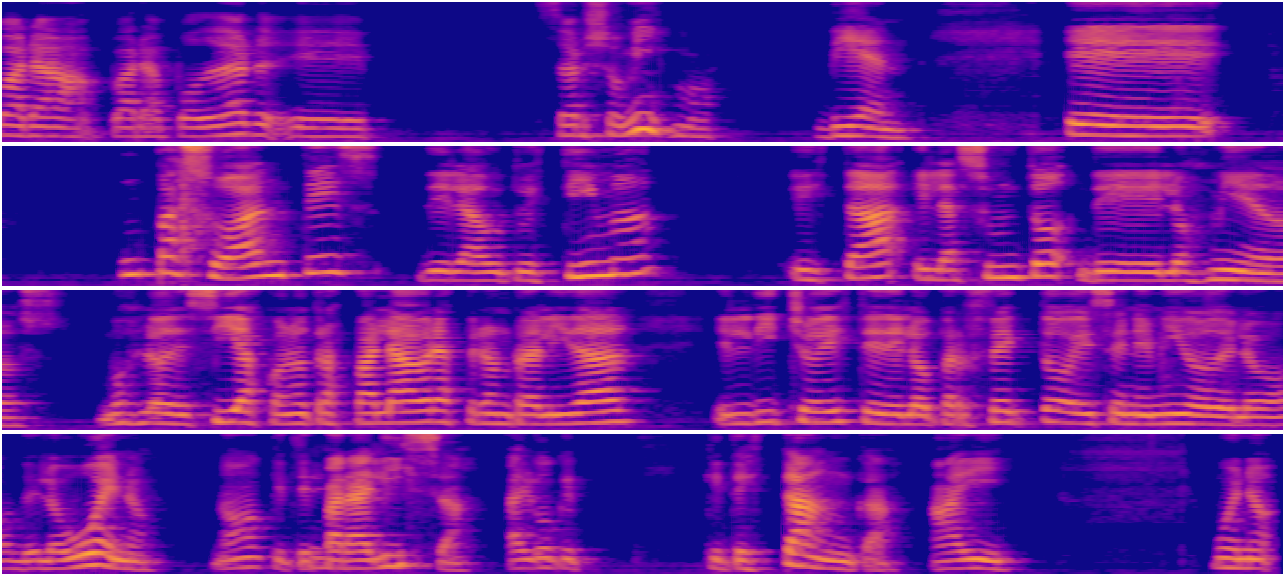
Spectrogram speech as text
para, poder eh, ser yo mismo. Bien. Eh, un paso antes de la autoestima está el asunto de los miedos. Vos lo decías con otras palabras, pero en realidad el dicho este de lo perfecto es enemigo de lo, de lo bueno, ¿no? Que te paraliza, algo que, que te estanca ahí. Bueno,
